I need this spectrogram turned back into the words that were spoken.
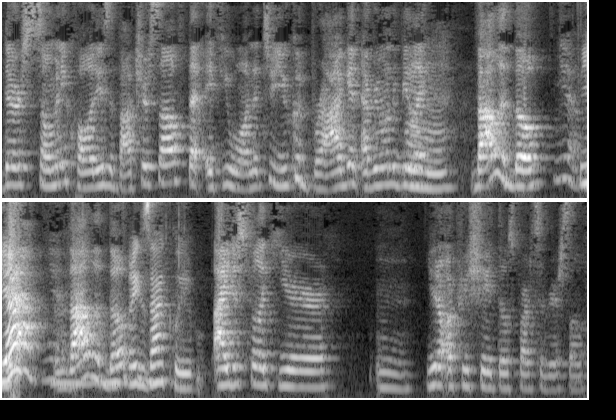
There's so many qualities about yourself that if you wanted to, you could brag and everyone would be like, valid though. Yeah. Yeah, Valid though. exactly. I just feel like you're. Mm, you don't appreciate those parts of yourself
